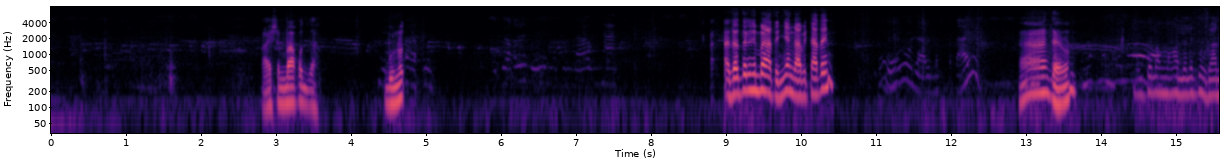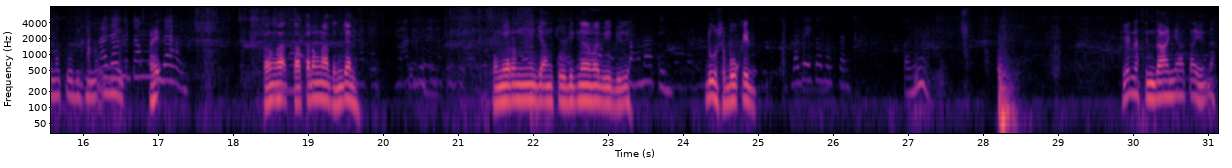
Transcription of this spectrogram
Ayos ang bakod ah. Bunot. Ah, dadalhin ba natin yan? Gamit natin? Ah, ganun. Dalang mga lalagyan. Wala naman tubig na mainit. Ay. Tanong, nga- tatanong natin dyan. Kung meron dyan tubig na mabibili. natin. Doon sa bukid. Babe, ikaw magsan. Sa'yo. Yan, natindahan niya ata yun ah.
